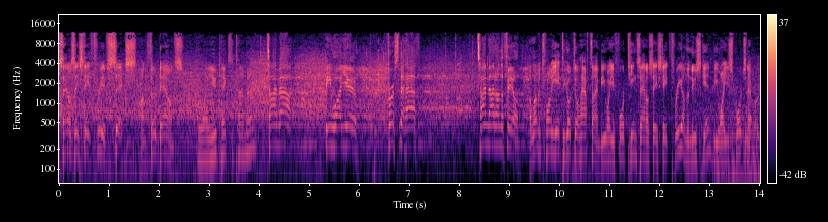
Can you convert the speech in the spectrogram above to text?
San Jose State three of six on third downs. BYU takes a timeout. Timeout. BYU. First of the half. Timeout on the field. 11:28 to go till halftime. BYU 14, San Jose State 3 on the Nu Skin BYU Sports Network.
